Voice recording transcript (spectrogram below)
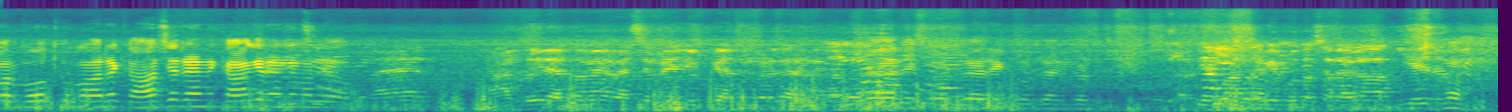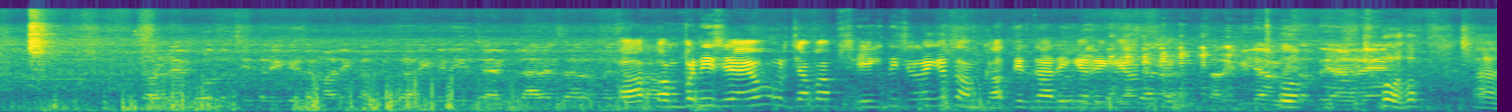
प्रमोद कुमार है। कहाँ से रहने कहाँ के रहने वाले हो आप? मैं ही रहता मैं वैसे मैं यूपी आजमगढ़ का रहने वाला very good very good very good ये बात है कि बहुत अच्छा लगा। ये सर ने बहुत अच्छी तरीके से हमारी खातिरदारी के लिए चाय पिला रहे सर आप कंपनी से आए हो और जब आप सीखने चलेंगे तो हम खातिरदारी करेंगे। तो, आ,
